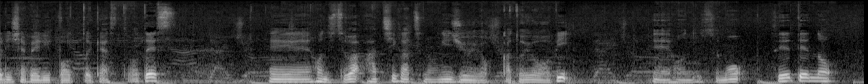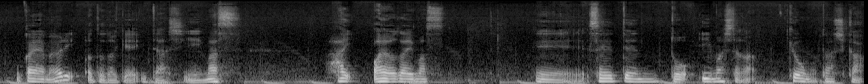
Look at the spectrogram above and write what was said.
人喋りポッドキャストです、えー本日は8月の24日土曜日、えー本日も晴天の岡山よりお届けいたします。はいおはようございます。えー晴天と言いましたが今日も確か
